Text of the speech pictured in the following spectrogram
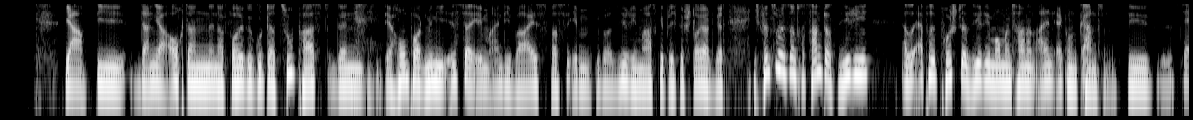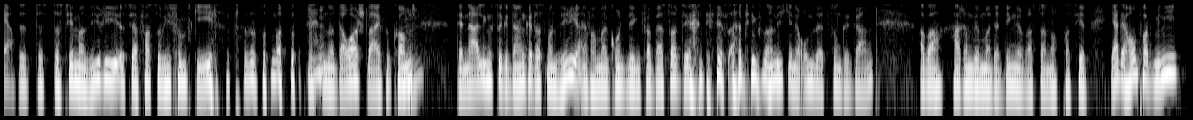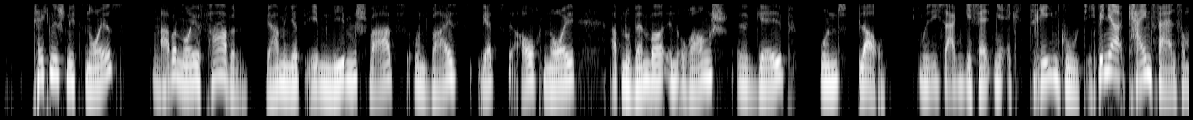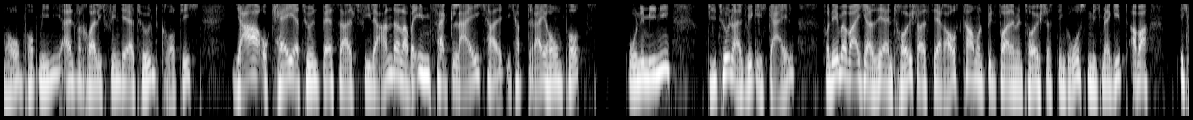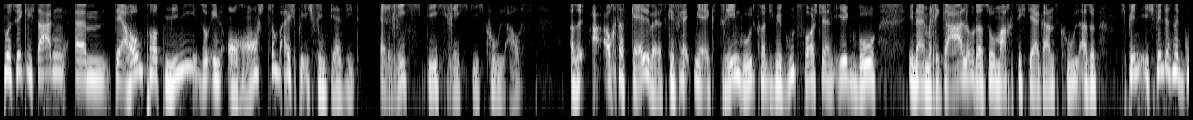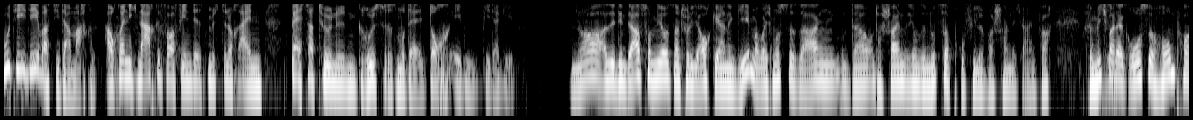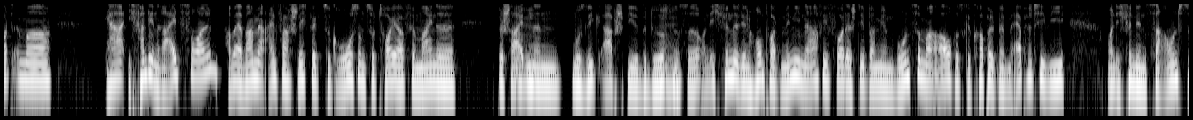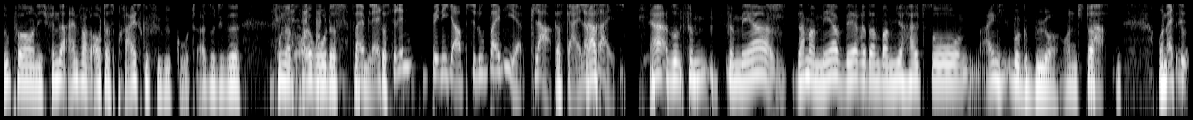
Ja, die dann ja auch dann in der Folge gut dazu passt, denn der HomePod Mini ist da eben ein Device, was eben über Siri maßgeblich gesteuert wird. Ich finde es zumindest interessant, dass Siri, also Apple pusht der Siri momentan an allen Ecken und Kanten. Ja. Sie, ist, das, das, Thema Siri ist ja fast so wie 5G, dass, dass es so immer so mhm. in so einer Dauerschleife kommt. Mhm der naheliegendste Gedanke, dass man Siri einfach mal grundlegend verbessert, der, der ist allerdings noch nicht in der Umsetzung gegangen. Aber harren wir mal der Dinge, was da noch passiert. Ja, der HomePod Mini technisch nichts Neues, mhm. aber neue Farben. Wir haben ihn jetzt eben neben Schwarz und Weiß jetzt auch neu ab November in Orange, äh, Gelb und Blau muss ich sagen, gefällt mir extrem gut. Ich bin ja kein Fan vom HomePod Mini, einfach weil ich finde, er tönt grottig. Ja, okay, er tönt besser als viele anderen, aber im Vergleich halt, ich habe drei HomePods ohne Mini. Die tönen halt wirklich geil. Von dem her war ich ja sehr enttäuscht, als der rauskam und bin vor allem enttäuscht, dass es den großen nicht mehr gibt. Aber ich muss wirklich sagen, ähm, der HomePod Mini, so in Orange zum Beispiel, ich finde, der sieht richtig, richtig cool aus. Also auch das Gelbe, das gefällt mir extrem gut, könnte ich mir gut vorstellen. Irgendwo in einem Regal oder so macht sich der ganz cool. Also ich bin, ich finde es eine gute Idee, was sie da machen. Auch wenn ich nach wie vor finde, es müsste noch ein besser tönenden, größeres Modell doch eben wieder geben. Ja, also den darf es von mir aus natürlich auch gerne geben, aber ich musste sagen, da unterscheiden sich unsere Nutzerprofile wahrscheinlich einfach. Für mich war der große HomePod immer, ja, ich fand ihn reizvoll, aber er war mir einfach schlichtweg zu groß und zu teuer für meine bescheidenen mhm. Musikabspielbedürfnisse. Mhm. Und ich finde den HomePod Mini nach wie vor, der steht bei mir im Wohnzimmer auch, ist gekoppelt mit dem Apple TV. Und ich finde den Sound super und ich finde einfach auch das Preisgefüge gut. Also diese 100 Euro, das, das Beim letzteren das, bin ich absolut bei dir. Klar, das geiler ja, Preis. Ja, also für, für mehr, sag mal, mehr wäre dann bei mir halt so eigentlich über Gebühr. Und das, ja. und weißt du,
